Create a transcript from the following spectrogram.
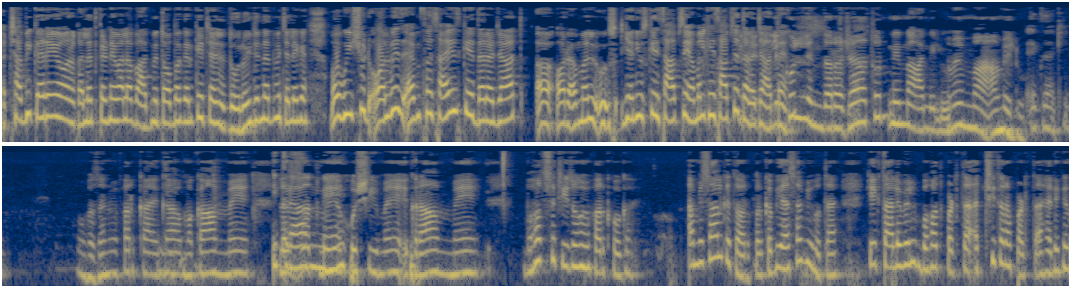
اچھا بھی کریں اور غلط کرنے والا بعد میں توبہ کر کے چلے دونوں ہی جنت میں چلے گئے۔ وی شوڈ آلویز ایمفسائز کے درجات اور عمل یعنی اس کے حساب سے عمل کے حساب سے درجات ہیں۔ درجات ایگزیکٹلی وزن میں فرق آئے گا جی۔ مقام میں لذت میں خوشی میں اکرام میں بہت سی چیزوں میں فرق ہوگا۔ اب مثال کے طور پر کبھی ایسا بھی ہوتا ہے کہ ایک طالب علم بہت پڑھتا ہے اچھی طرح پڑھتا ہے لیکن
